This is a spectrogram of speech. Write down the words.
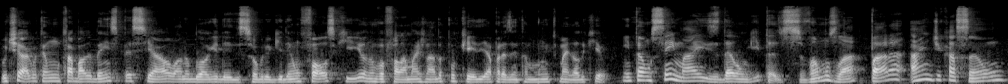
o Tiago tem um trabalho bem especial lá no blog dele sobre o Gideon Falls, que eu não vou falar mais nada porque ele apresenta muito melhor do que eu. Então, sem mais delonguitas, vamos lá para a indicação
